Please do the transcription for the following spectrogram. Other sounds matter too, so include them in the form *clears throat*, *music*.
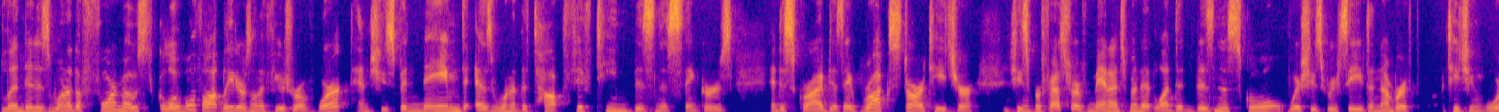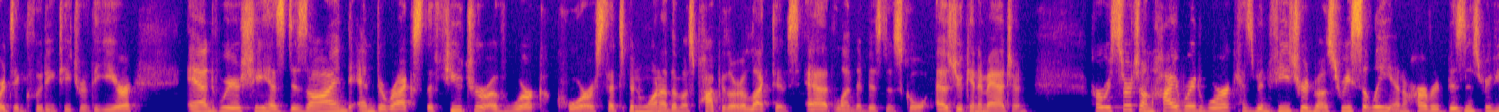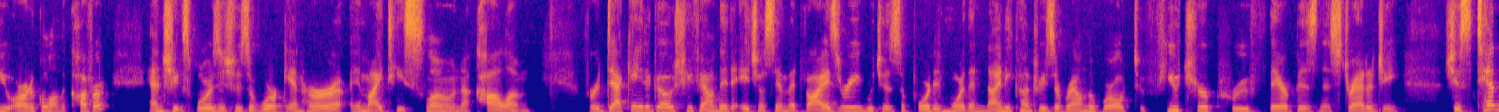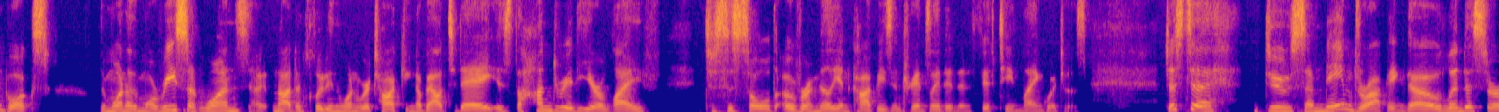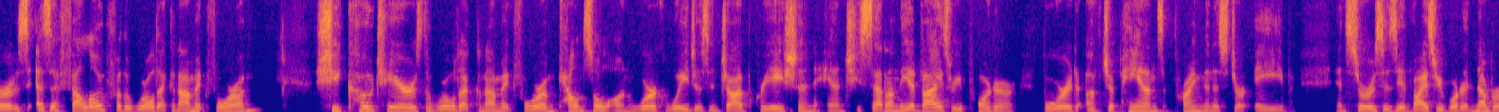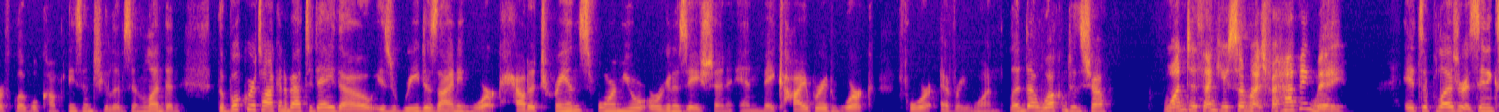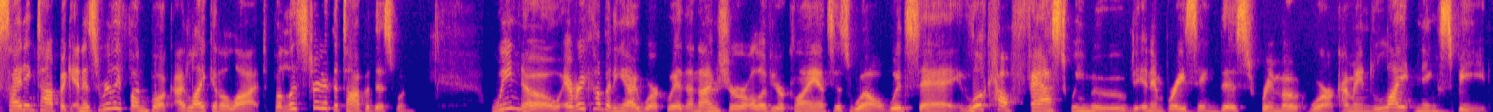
Lynda is one of the foremost global thought leaders on the future of work, and she's been named as one of the top 15 business thinkers and described as a rock star teacher. Mm-hmm. She's professor of management at London Business School, where she's received a number of teaching awards, including Teacher of the Year and where she has designed and directs the Future of Work course that's been one of the most popular electives at London Business School, as you can imagine. Her research on hybrid work has been featured most recently in a Harvard Business Review article on the cover, and she explores issues of work in her MIT Sloan column. For a decade ago, she founded HSM Advisory, which has supported more than 90 countries around the world to future proof their business strategy. She has 10 books, then one of the more recent ones, uh, not including the one we're talking about today, is The Hundred Year Life. Just has sold over a million copies and translated in 15 languages. Just to do some name dropping, though, Lynda serves as a fellow for the World Economic Forum. She co chairs the World Economic Forum Council on Work, Wages, and Job Creation, and she sat on the advisory board of Japan's Prime Minister Abe and serves as the advisory board of a number of global companies, and she lives in London. The book we're talking about today, though, is Redesigning Work How to Transform Your Organization and Make Hybrid Work for Everyone. Lynda, welcome to the show. Wanda, thank you so much for having me. It's a pleasure. It's an exciting topic and it's a really fun book. I like it a lot. But let's start at the top of this one we know every company I work with, and I'm sure all of your clients as well, would say, look how fast we moved in embracing this remote work. I mean, lightning speed.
